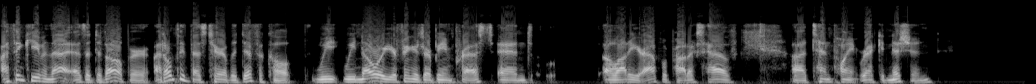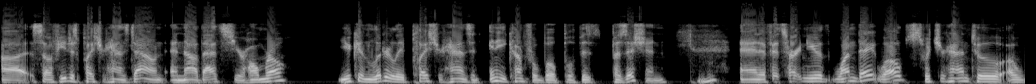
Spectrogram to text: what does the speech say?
I think even that, as a developer, I don't think that's terribly difficult. We we know where your fingers are being pressed, and a lot of your Apple products have uh, ten point recognition. Uh, so if you just place your hands down, and now that's your home row, you can literally place your hands in any comfortable pos- position. Mhm. And if it's hurting you one day, well, switch your hand to a,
